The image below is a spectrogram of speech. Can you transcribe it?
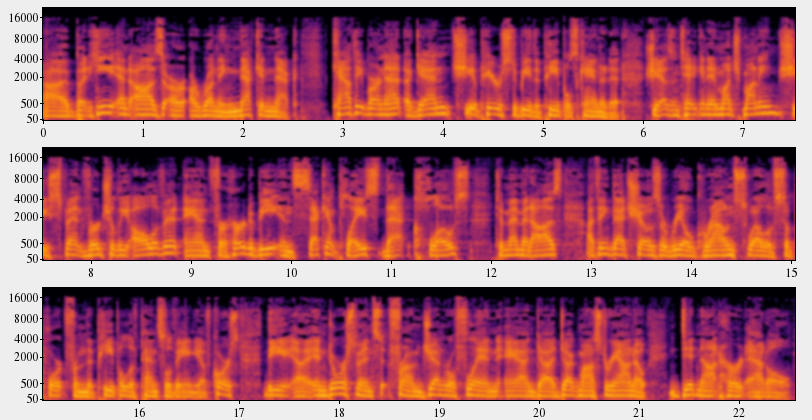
Uh, but he and Oz are, are running neck and neck. Kathy Barnett, again, she appears to be the people's candidate. She hasn't taken in much money. She spent virtually all of it. And for her to be in second place, that close to Mehmet Oz, I think that shows a real groundswell of support from the people of Pennsylvania. Of course, the uh, endorsements from General Flynn and uh, Doug Mastriano did not hurt at all.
